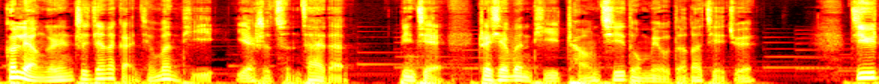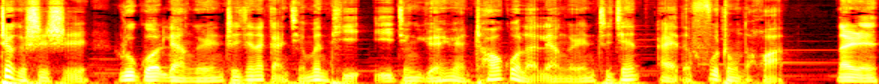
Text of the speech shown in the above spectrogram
可两个人之间的感情问题也是存在的，并且这些问题长期都没有得到解决。基于这个事实，如果两个人之间的感情问题已经远远超过了两个人之间爱的负重的话，男人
